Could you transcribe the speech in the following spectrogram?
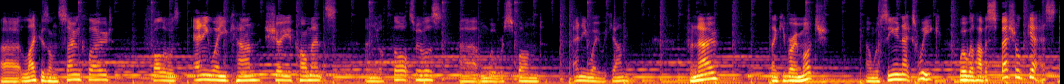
uh, like us on SoundCloud, follow us any way you can, share your comments and your thoughts with us, uh, and we'll respond any way we can. For now, thank you very much, and we'll see you next week where we'll have a special guest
